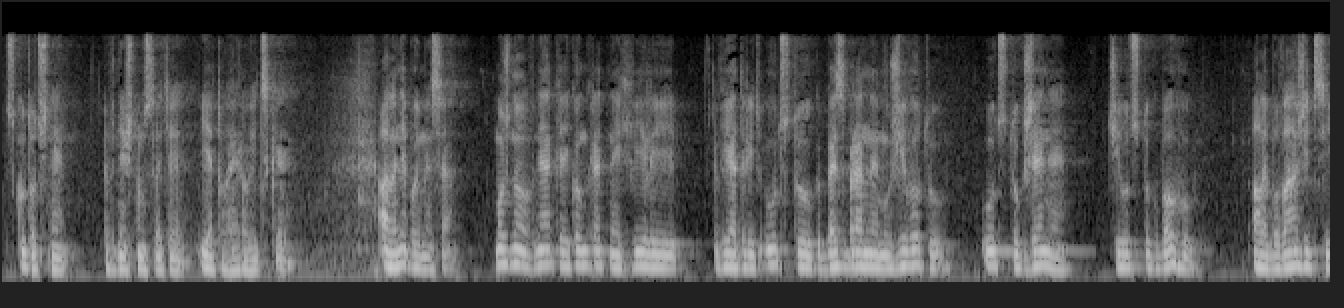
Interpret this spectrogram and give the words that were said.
skutočne v dnešnom svete je to heroické. Ale nebojme sa. Možno v nejakej konkrétnej chvíli vyjadriť úctu k bezbrannému životu, úctu k žene, či úctu k Bohu, alebo vážiť si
